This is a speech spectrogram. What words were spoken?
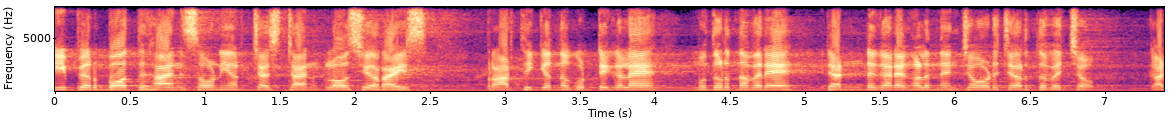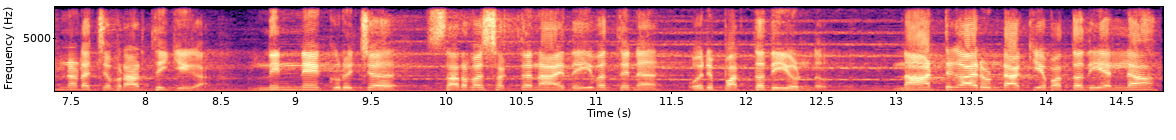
Keep your both hands on your chest and close your eyes പ്രാർത്ഥിക്കുന്ന കുട്ടികളെ മുതിർന്നവരെ രണ്ട് കരങ്ങൾ നെഞ്ചോട് ചേർത്ത് വെച്ചോ. കണ്ണടച്ച് പ്രാർത്ഥിക്കുക. നിന്നെക്കുറിച്ച് സർവശക്തനായ ദൈവത്തിന് ഒരു പദ്ധതിയുണ്ട്. നാട്ടുകാരുണ്ടാക്കിയ പദ്ധതിയല്ല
